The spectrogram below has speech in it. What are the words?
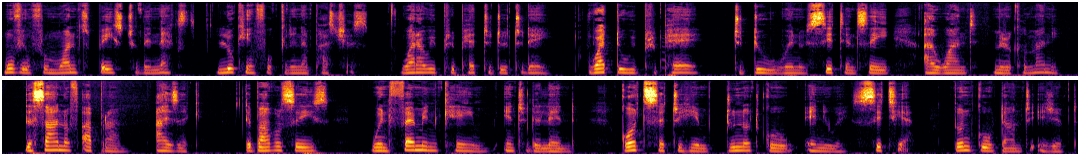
moving from one space to the next, looking for greener pastures. What are we prepared to do today? What do we prepare to do when we sit and say, I want miracle money? The son of Abraham, Isaac, the Bible says, when famine came into the land, God said to him, Do not go anywhere, sit here. Don't go down to Egypt.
